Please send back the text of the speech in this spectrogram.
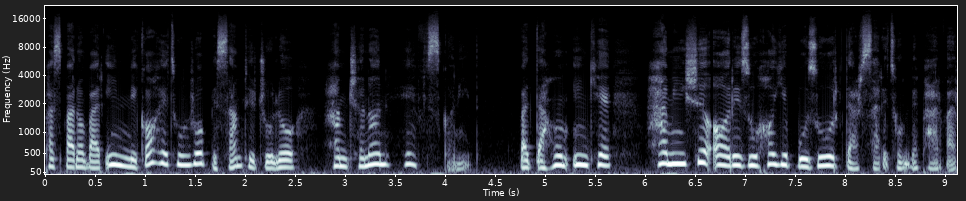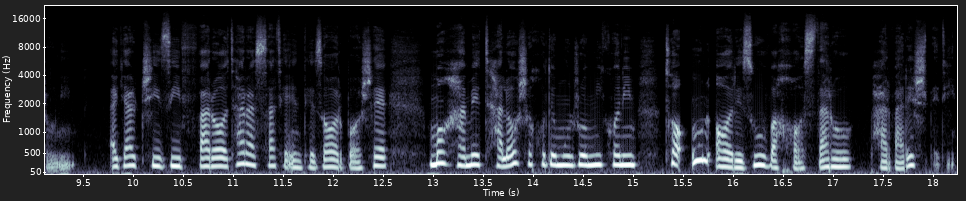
پس بنابراین نگاهتون رو به سمت جلو همچنان حفظ کنید. و دهم اینکه همیشه آرزوهای بزرگ در سرتون بپرورونین. اگر چیزی فراتر از سطح انتظار باشه ما همه تلاش خودمون رو می‌کنیم تا اون آرزو و خواسته رو پرورش بدیم.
